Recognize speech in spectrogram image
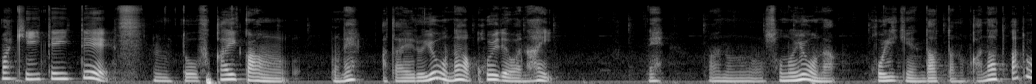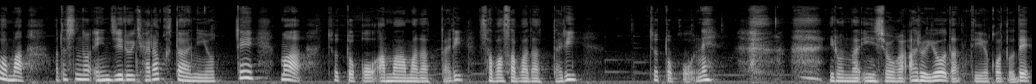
まあ、聞いていて、うんと、不快感をね与えるような声ではない、ね、あのそのようなご意見だったのかな。あとはまあ私の演じるキャラクターによってまあちょっとこう甘々だったりサバサバだったりちょっとこうね。いろんな印象があるようだっていうことで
